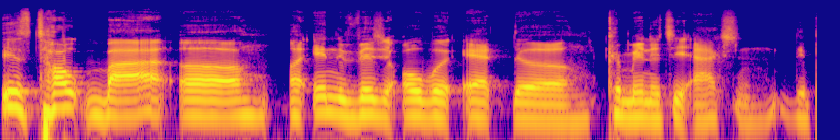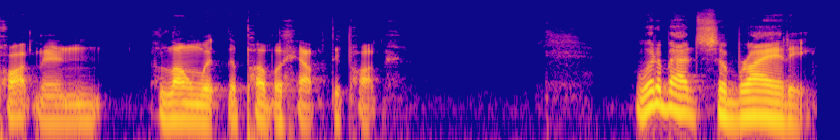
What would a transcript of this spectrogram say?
It's taught by uh, an individual over at the Community Action Department, along with the Public Health Department. What about sobriety?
